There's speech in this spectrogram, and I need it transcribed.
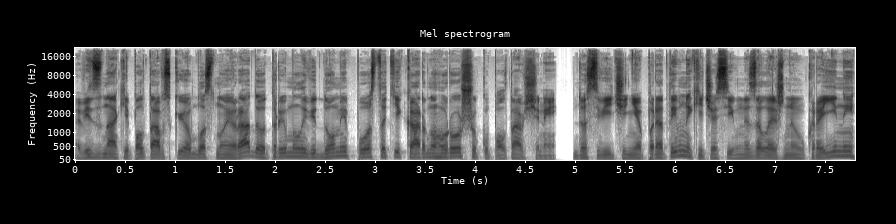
Відзнаки Полтавської обласної ради отримали відомі постаті карного розшуку Полтавщини, досвідчені оперативники часів незалежної України,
